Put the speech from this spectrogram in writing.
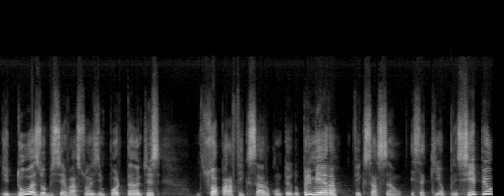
de duas observações importantes só para fixar o conteúdo. Primeira fixação, esse aqui é o princípio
